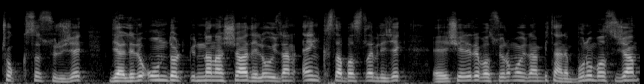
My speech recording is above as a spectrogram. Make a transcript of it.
çok kısa sürecek. Diğerleri 14 günden aşağı değil. O yüzden en kısa basılabilecek e, şeyleri basıyorum. O yüzden bir tane bunu basacağım.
